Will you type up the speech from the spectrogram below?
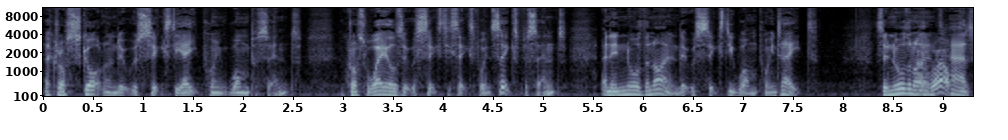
Across Scotland, it was 68.1%. Across Wales, it was 66.6%. And in Northern Ireland, it was 61.8%. So Northern Oh, Ireland wow. had,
